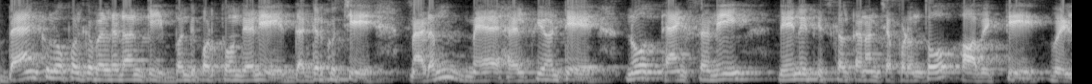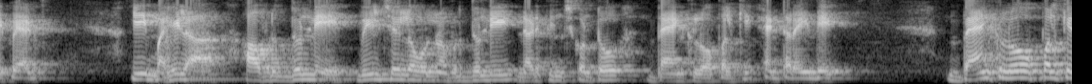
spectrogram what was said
బ్యాంకు లోపలికి వెళ్ళడానికి ఇబ్బంది పడుతోంది అని దగ్గరకొచ్చి మేడం మే హెల్ప్ యూ అంటే నో థ్యాంక్స్ అని నేనే తీసుకెళ్తానని చెప్పడంతో ఆ వ్యక్తి వెళ్ళిపోయాడు. ఈ మహిళ ఆ వృద్ధుణ్ణి వీల్చైర్లో ఉన్న వృద్ధుణ్ణి నడిపించుకుంటూ బ్యాంక్ లోపలికి ఎంటర్ అయింది. బ్యాంక్ లోపలికి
